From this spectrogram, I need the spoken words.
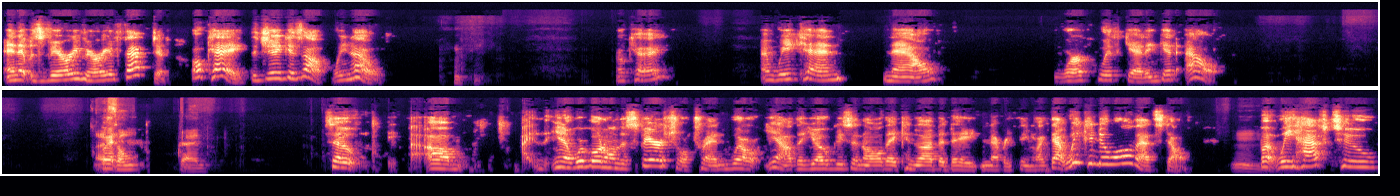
And it was very, very effective. Okay, the jig is up. We know. Okay. And we can now work with getting it out. But- so ahead. So, um, you know, we're going on the spiritual trend. Well, yeah, the yogis and all, they can levitate and everything like that. We can do all that stuff, Mm. but we have to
